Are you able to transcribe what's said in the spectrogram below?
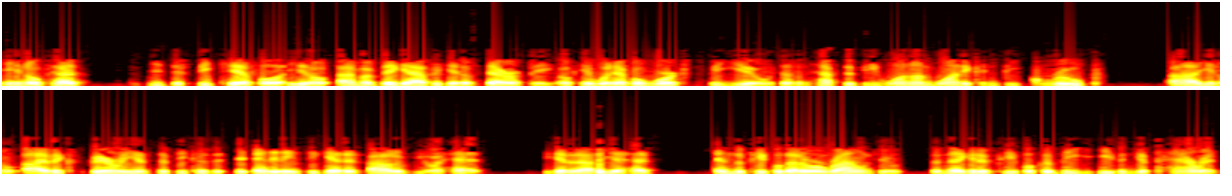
you know, Pat, you just be careful. You know, I'm a big advocate of therapy. Okay, whatever works for you. It doesn't have to be one-on-one. It can be group. Uh, you know, I've experienced it because anything to get it out of your head, to get it out of your head. And the people that are around you, the negative people, could be even your parent.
